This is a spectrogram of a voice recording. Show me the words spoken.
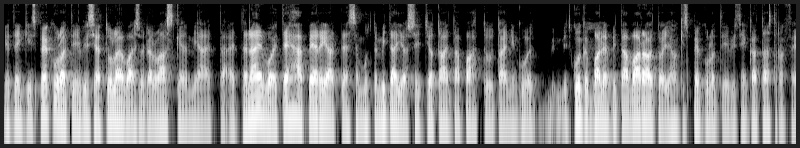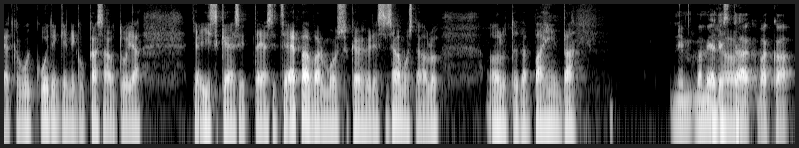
jotenkin spekulatiivisia tulevaisuuden laskelmia, että, että näin voi tehdä periaatteessa, mutta mitä jos sitten jotain tapahtuu, tai niin kuin, että kuinka paljon pitää varautua johonkin spekulatiivisiin katastrofeihin, jotka kuitenkin niin kuin kasautuu ja, ja iskee sitten, ja sitten se epävarmuus köyhyydessä, se on ollut, ollut tätä tota pahinta. Niin mä mietin Joo. sitä vaikka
